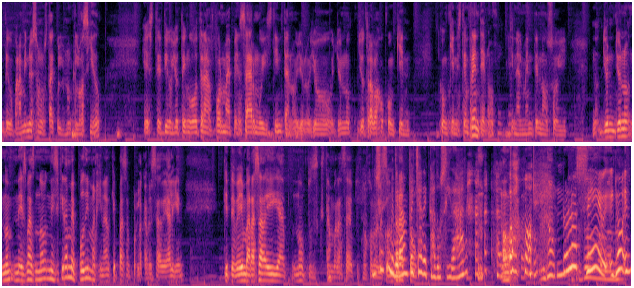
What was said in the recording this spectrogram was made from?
digo, para mí no es un obstáculo, nunca lo ha sido. Este, digo, yo tengo otra forma de pensar muy distinta, ¿no? Yo no, yo, yo no, yo trabajo con quien, con quien esté enfrente, ¿no? Sí, claro. Finalmente no soy, no, yo, yo no, no, es más, no, ni siquiera me puedo imaginar qué pasa por la cabeza de alguien que te ve embarazada y diga, no, pues es que está embarazada, pues mejor No no, sé si me verán contrato". fecha de caducidad. No. No, No lo sé, yo es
